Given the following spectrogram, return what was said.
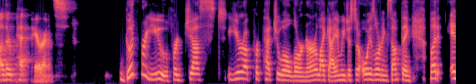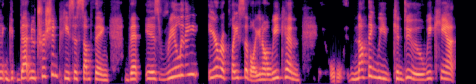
other pet parents good for you for just you're a perpetual learner like i am. We just are always learning something. But and that nutrition piece is something that is really irreplaceable. You know we can nothing we can do we can't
